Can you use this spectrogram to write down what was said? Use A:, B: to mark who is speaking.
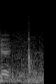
A: Okay.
